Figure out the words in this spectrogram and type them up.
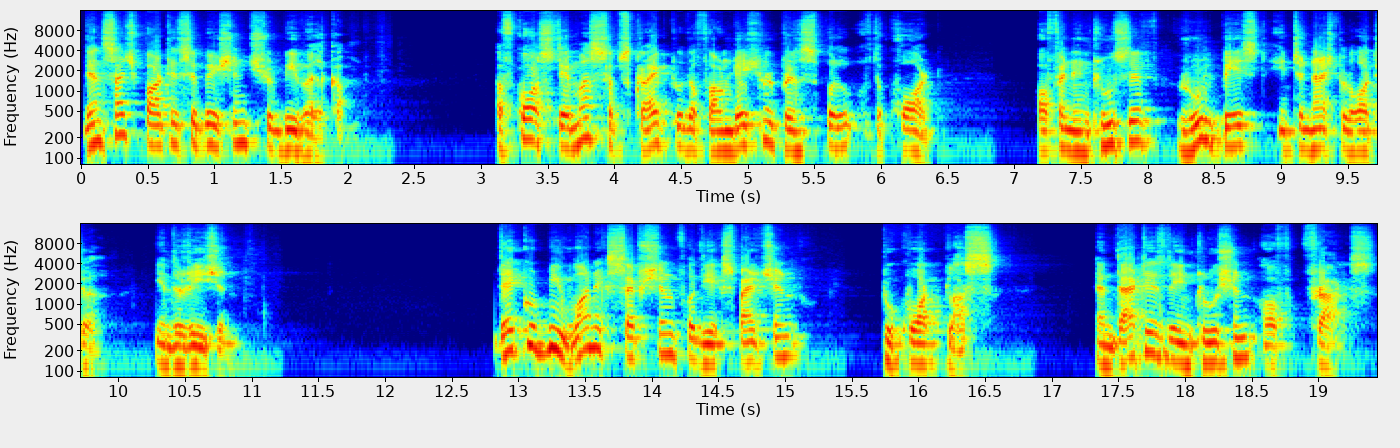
then such participation should be welcomed. Of course, they must subscribe to the foundational principle of the Quad of an inclusive, rule based international order in the region. There could be one exception for the expansion to Quad Plus, and that is the inclusion of France.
